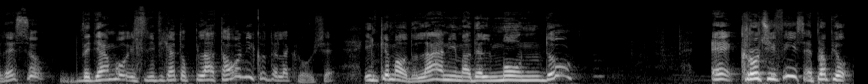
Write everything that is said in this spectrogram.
Adesso vediamo il significato platonico della croce, in che modo l'anima del mondo è crocifissa, è proprio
